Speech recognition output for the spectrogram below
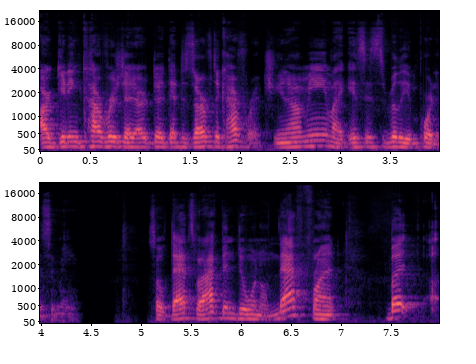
are getting coverage that are that deserve the coverage. You know what I mean? Like it's it's really important to me. So that's what I've been doing on that front. But uh,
